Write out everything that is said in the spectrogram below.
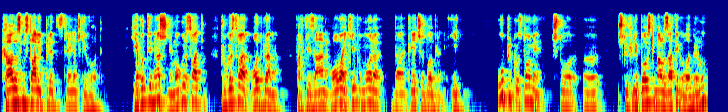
kao da smo stali pred streljački vod. Jebote naš, ne mogu da shvatim. Druga stvar, odbrana Partizana, ova ekipa mora da kreće od odbrane. I uprkos tome što, e, što je Filipovski malo zategao odbranu,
